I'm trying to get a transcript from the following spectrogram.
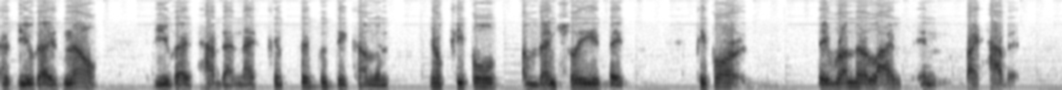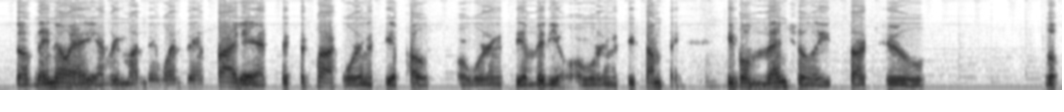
as you guys know, you guys have that nice consistency coming, you know, people eventually, they, people are, they run their lives in by habit. So if they know, hey, every Monday, Wednesday, and Friday at 6 o'clock, we're going to see a post or we're going to see a video or we're going to see something, mm-hmm. people eventually start to look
